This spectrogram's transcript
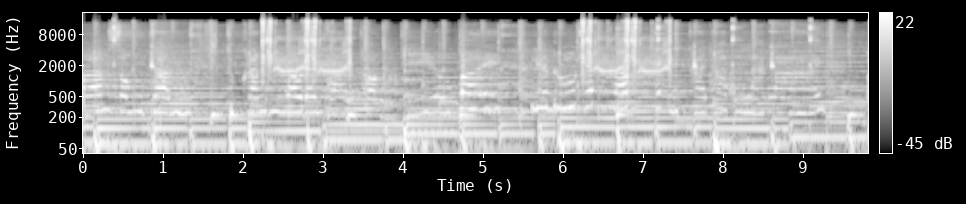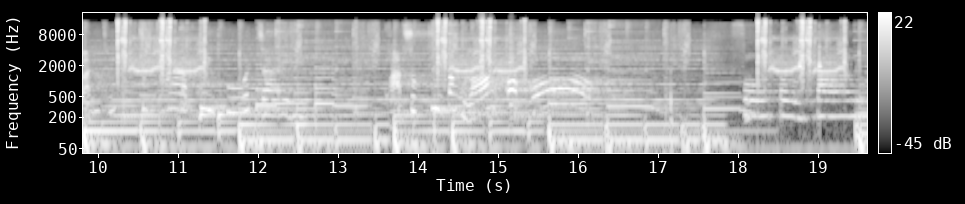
ความทรงจำทุกครั้งที่เราเดินทางท่องเที่ยวไป เรียนรู้เคล็ดลับเทคนิคถ่ายภาพอันหลากหลาย บันทึกทุกภาพด้วยหัวใจ ความสุขที่ต้องร้องโอ้โหโฟโต้สตอรี่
